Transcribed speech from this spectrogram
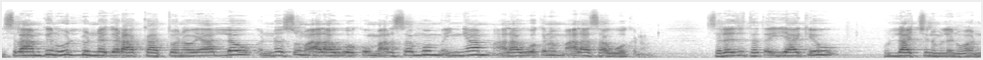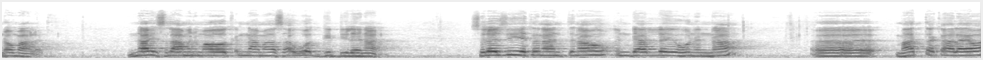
ኢስላም ግን ሁሉን ነገር አካቶ ነው ያለው። እነሱም አላወቁም አልሰሙም እኛም አላወቅንም አላሳወቅንም። ስለዚህ ተጠያቂው ሁላችንም ልንሆን ነው ማለት ነው። እና እስላምን ማወቅና ማሳወቅ ግድ ይለናል። ስለዚህ የትናንትናው እንዳለ ይሁንና ማጠቃለያዋ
